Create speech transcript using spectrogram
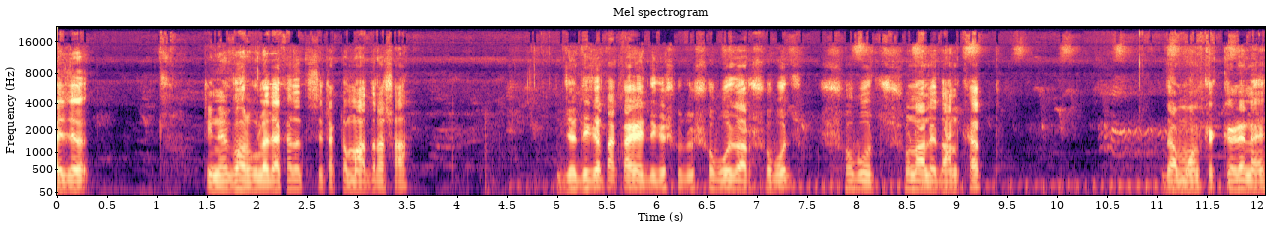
এই যে টিনের ঘরগুলো দেখা যাচ্ছে এটা একটা মাদ্রাসা। যেদিকে তাকায় এদিকে শুধু সবুজ আর সবুজ সবুজ সোনালি ধান ক্ষেত। যা মনকে কেড়ে নেয়।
